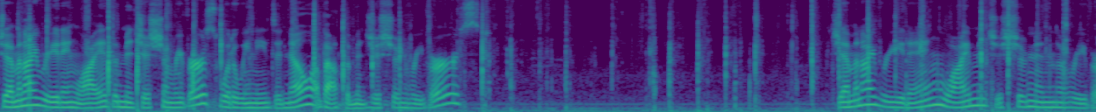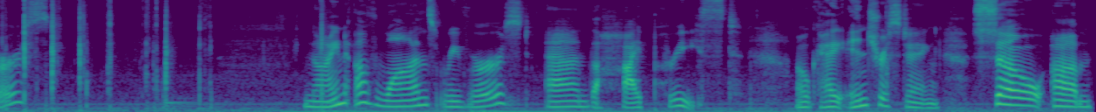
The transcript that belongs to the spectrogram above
Gemini reading, why the Magician reversed? What do we need to know about the Magician reversed? Gemini reading, why Magician in the reverse? Nine of Wands reversed and the High Priest. Okay, interesting. So, um,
